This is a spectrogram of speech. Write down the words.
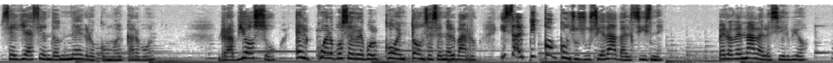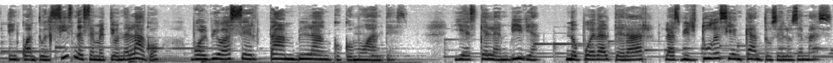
seguía siendo negro como el carbón. Rabioso, el cuervo se revolcó entonces en el barro y salpicó con su suciedad al cisne. Pero de nada le sirvió. En cuanto el cisne se metió en el lago, volvió a ser tan blanco como antes. Y es que la envidia no puede alterar las virtudes y encantos de los demás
